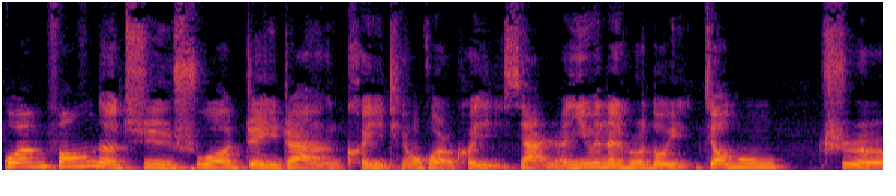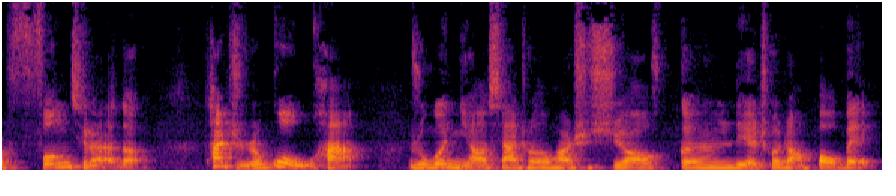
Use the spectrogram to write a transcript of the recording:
官方的去说这一站可以停或者可以下人，因为那个时候都已交通是封起来的，他只是过武汉。如果你要下车的话，是需要跟列车长报备。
